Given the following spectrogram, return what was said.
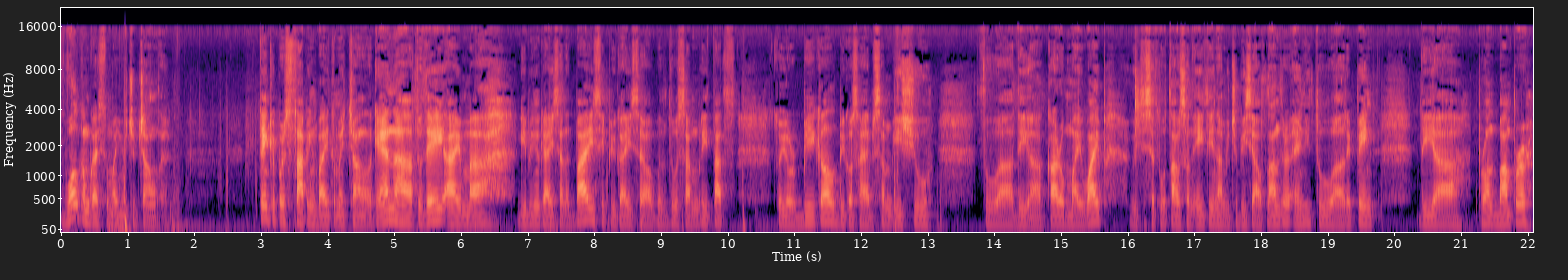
Welcome guys to my YouTube channel. Thank you for stopping by to my channel again. Uh, today I'm uh, giving you guys an advice if you guys uh, will do some retouch to your vehicle because I have some issue to uh, the uh, car of my wife which is a 2018 uh, Mitsubishi Outlander. I need to uh, repaint the uh, front bumper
